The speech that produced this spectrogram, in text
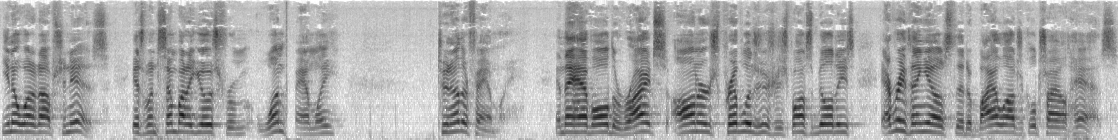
you know what adoption is. It's when somebody goes from one family to another family. And they have all the rights, honors, privileges, responsibilities, everything else that a biological child has.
